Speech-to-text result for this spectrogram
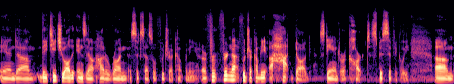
and um, they teach you all the ins and out how to run a successful food truck company, or for, for not food truck company, a hot dog stand or cart specifically. Um,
